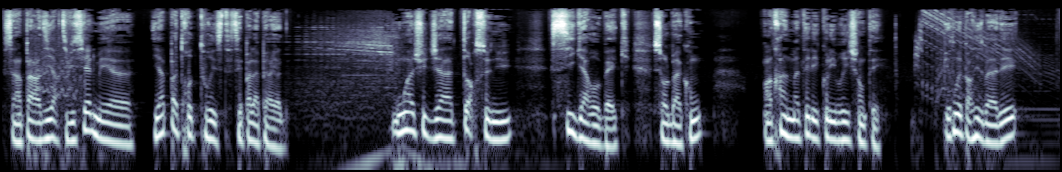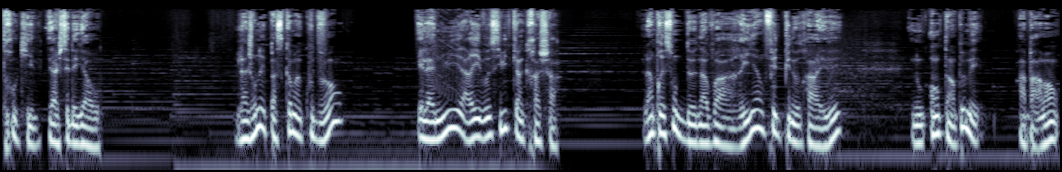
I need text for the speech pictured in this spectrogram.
C'est un paradis artificiel, mais il euh, y a pas trop de touristes, c'est pas la période. Moi, je suis déjà torse nu, cigare au bec, sur le balcon, en train de mater les colibris chanter. Pietron est parti se balader, tranquille, et acheter des garrots. La journée passe comme un coup de vent, et la nuit arrive aussi vite qu'un crachat. L'impression de n'avoir rien fait depuis notre arrivée nous hante un peu, mais apparemment,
